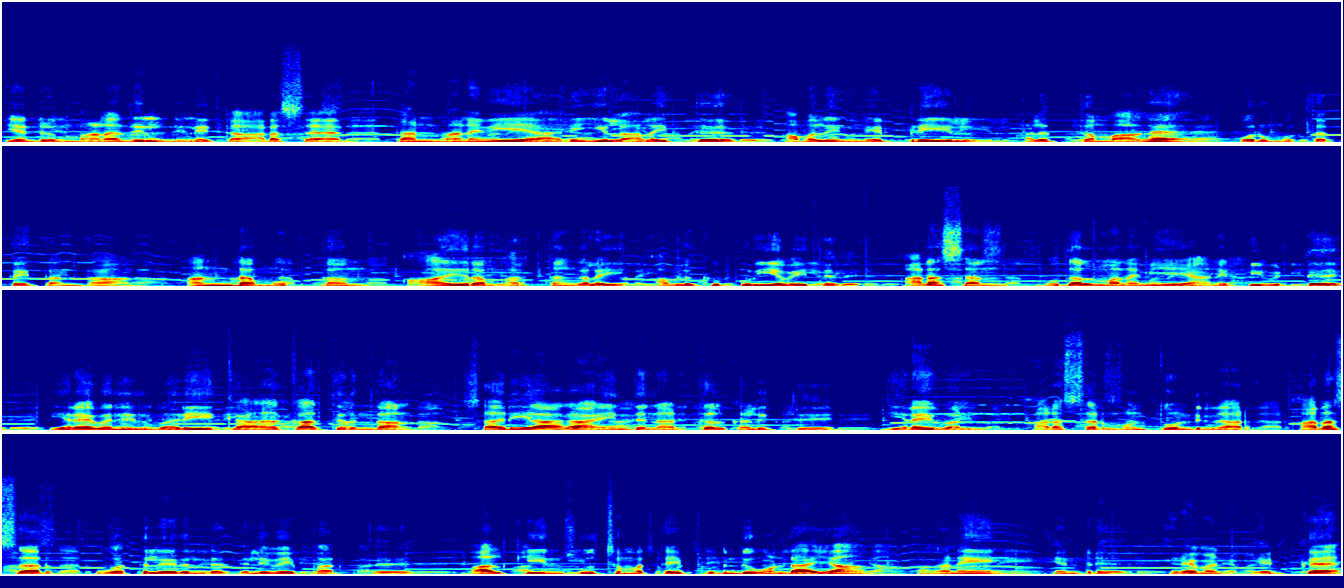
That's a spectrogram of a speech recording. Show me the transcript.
என்று மனதில் நினைத்த அரசர் தன் மனைவியை அருகில் அழைத்து அவளின் நெற்றியில் அழுத்தமாக ஒரு முத்தத்தை தந்தான். அந்த முத்தம் ஆயிரம் அர்த்தங்களை அவளுக்கு புரிய வைத்தது. அரசன் முதல் மனைவியை அனுப்பிவிட்டு இறைவனின் வரிக்காக காத்திருந்தான். சரியாக ஐந்து நாட்கள் கழித்து இறைவன் அரசர் முன் தோன்றினார். அரசர் முகத்தில் இருந்த தெளிவை பார்த்து வாழ்க்கையின் சூட்சமத்தை புரிந்து கொண்டாயா மகனே? என்று இறைவன் கேட்க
